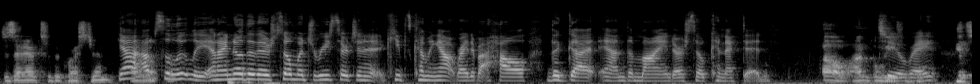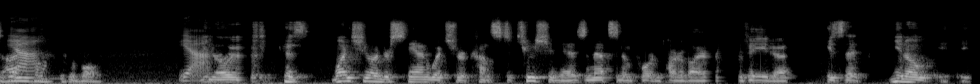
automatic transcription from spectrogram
Does that answer the question? Yeah, absolutely. And I know that there's so much research and it keeps coming out, right, about how the gut and the mind are so connected Oh, unbelievable. too, right? It's Yeah. unbelievable. Yeah. You know, because once you understand what your constitution is, and that's an important part of Ayurveda, is that, you know, it,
